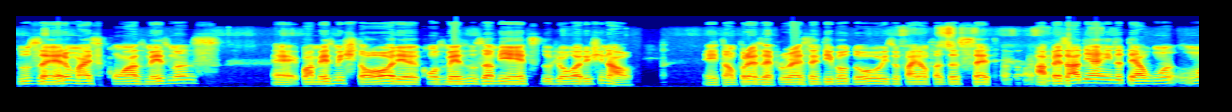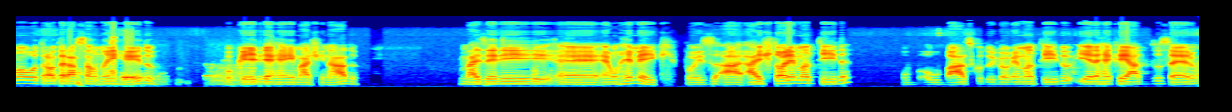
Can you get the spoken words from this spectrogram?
do zero, mas com as mesmas, é, com a mesma história, com os mesmos ambientes do jogo original. Então, por exemplo, Resident Evil 2, o Final Fantasy VII, apesar de ainda ter alguma uma outra alteração no enredo, porque ele é reimaginado, mas ele é, é um remake, pois a, a história é mantida, o, o, básico do jogo é mantido e ele é recriado do zero,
